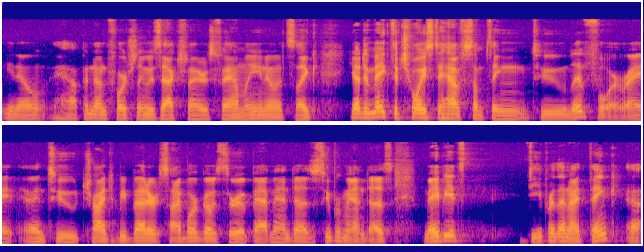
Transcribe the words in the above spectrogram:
you know happened. Unfortunately, with Zack Snyder's family. You know, it's like you had to make the choice to have something to live for, right, and to try to be better. Cyborg goes through it. Batman does. Superman does. Maybe it's deeper than I think. Uh,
